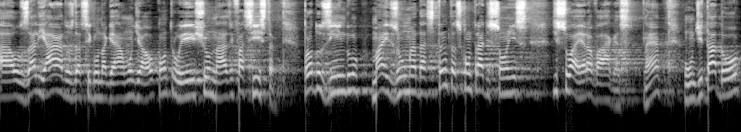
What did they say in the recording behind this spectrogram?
aos aliados da Segunda Guerra Mundial contra o eixo nazi-fascista, produzindo mais uma das tantas contradições de sua era Vargas. Né? Um ditador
